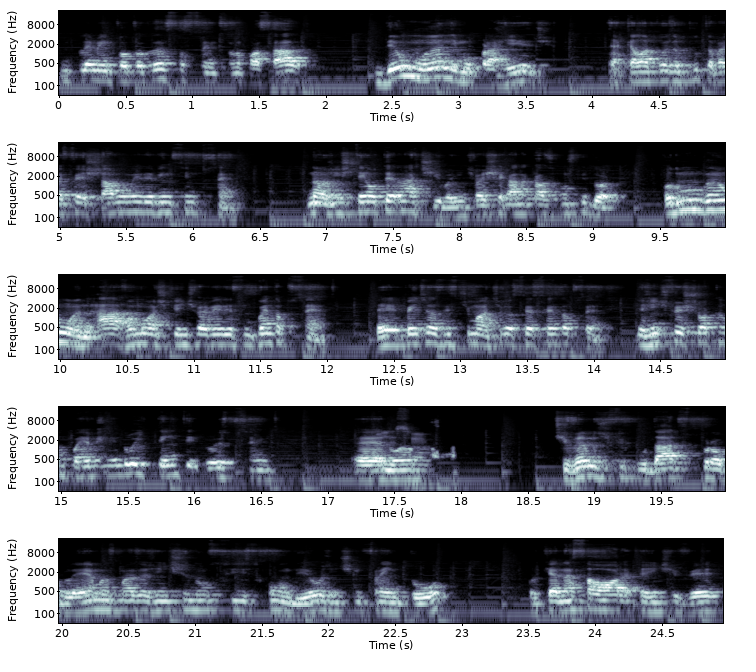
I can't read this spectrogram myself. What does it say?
implementou todas essas frentes no ano passado, deu um ânimo para a rede. É aquela coisa, puta, vai fechar, vamos vender 25%. Não, a gente tem alternativa, a gente vai chegar na casa do consumidor. Todo mundo ganhou um ano. Ah, vamos, acho que a gente vai vender 50%. De repente, as estimativas 60%. E a gente fechou a campanha vendendo 82% é, no ano passado. Tivemos dificuldades, problemas, mas a gente não se escondeu, a gente enfrentou, porque é nessa hora que a gente vê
